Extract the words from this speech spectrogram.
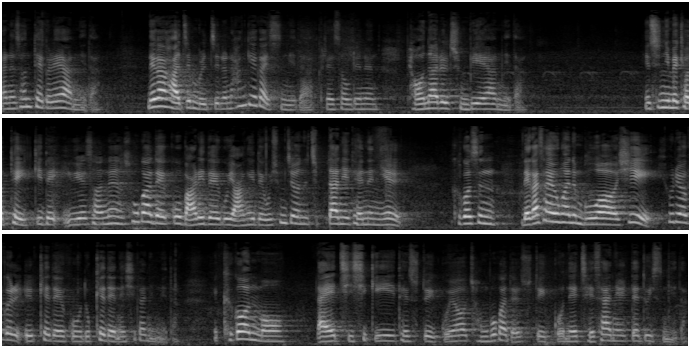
라는 선택을 해야 합니다. 내가 가진 물질은 한계가 있습니다. 그래서 우리는 변화를 준비해야 합니다. 예수님의 곁에 있기 위해서는 소가 되고 말이 되고 양이 되고 심지어는 집단이 되는 일, 그것은 내가 사용하는 무엇이 효력을 잃게 되고 놓게 되는 시간입니다. 그건 뭐 나의 지식이 될 수도 있고요. 정보가 될 수도 있고 내 재산일 때도 있습니다.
